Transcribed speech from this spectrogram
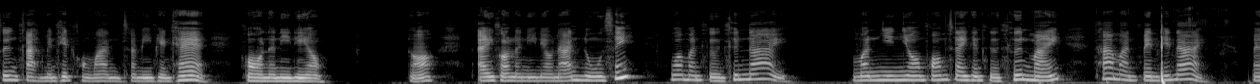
ซึ่งการเป็นเท็จของมันจะมีเพียงแค่กรณีเดียวเนาะไอ้กรณีเดียวนั้นดูสิว่ามันเกิดขึ้นได้ มันยินยอมพร้อมใจกันเกิดขึ้นไหม ถ้ามันเป็นเท็จได้ แปล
